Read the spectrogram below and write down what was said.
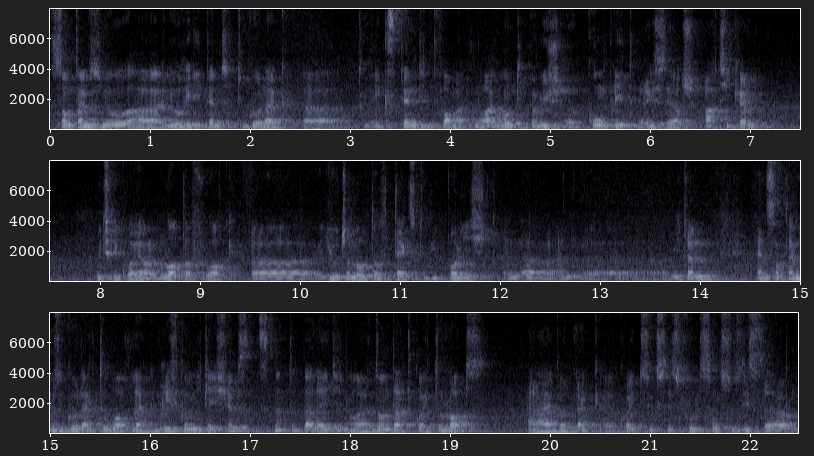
Sometimes you know uh, you're really tempted to go like uh, to extended format. You know, I want to publish a complete research article, which require a lot of work, uh, a huge amount of text to be polished and, uh, and uh, written. And sometimes go like towards like brief communications, it's not a bad idea. You know, I've done that quite a lot and I got like uh, quite successful thanks to this uh,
